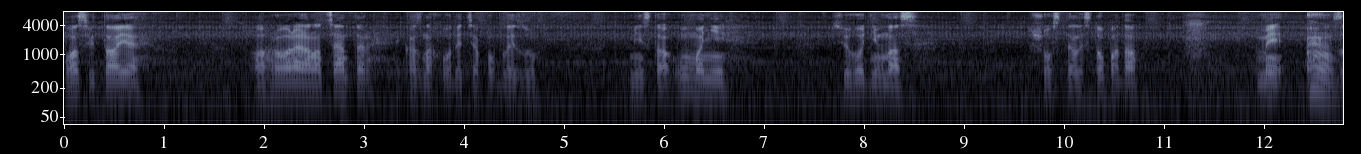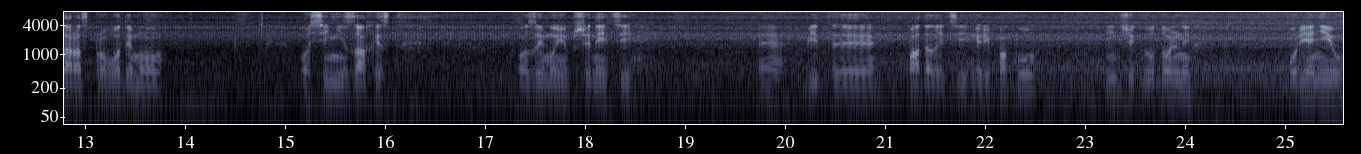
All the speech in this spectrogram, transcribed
Вас вітає агроарена центр, яка знаходиться поблизу міста Умані. Сьогодні в нас 6 листопада. Ми зараз проводимо осінній захист озимої пшениці е, від е, падалиці ріпаку, інших дводольних бур'янів.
